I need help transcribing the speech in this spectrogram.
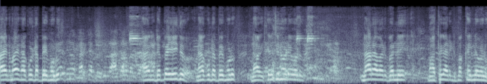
ఆయన మాయ నాకు డెబ్బై మూడు. ఆయన డెబ్బై ఐదు నాకు డెబ్బై మూడు. నాకు తెలిసినోడేవాడు నారావారిపల్లి మా అత్తగారింటి పక్క వెళ్ళేవాడు.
